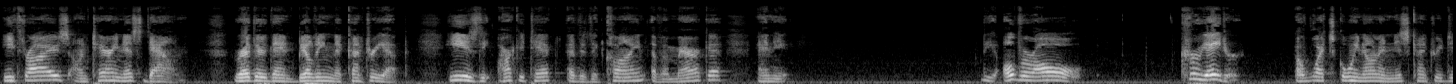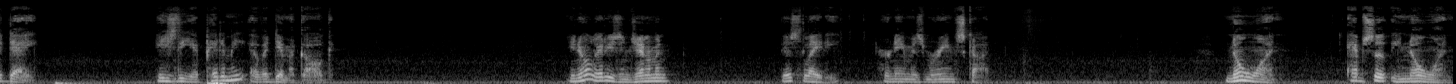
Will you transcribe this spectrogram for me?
He thrives on tearing us down rather than building the country up. He is the architect of the decline of America and the the overall creator of what's going on in this country today. He's the epitome of a demagogue. You know, ladies and gentlemen, this lady, her name is Maureen Scott. No one, absolutely no one,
